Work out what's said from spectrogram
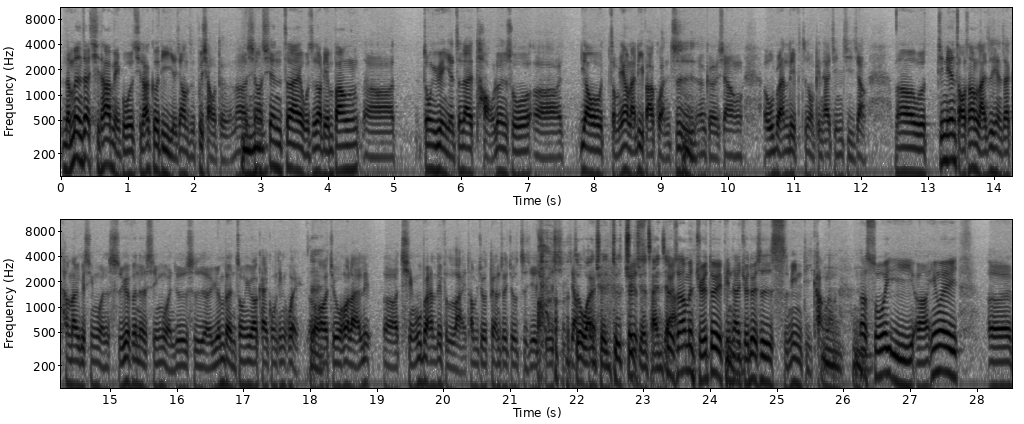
能不能在其他美国其他各地也这样子不晓得？那像现在我知道联邦呃众议院也正在讨论说呃要怎么样来立法管制那个像 Uber Lyft 这种平台经济这样。那我今天早上来之前才看到一个新闻，十月份的新闻就是原本众议院要开公听会，然后结果后来呃请 Uber and Lyft 来，他们就干脆就直接缺席这样，就完全就拒绝参加。对，所以他们绝对平台绝对是死命抵抗了。那所以呃因为呃。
